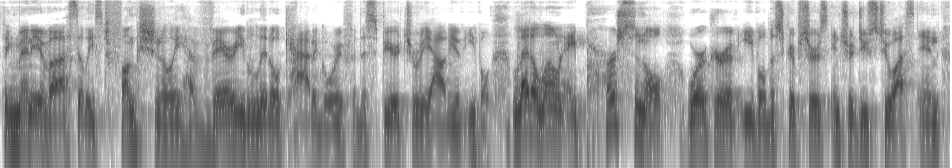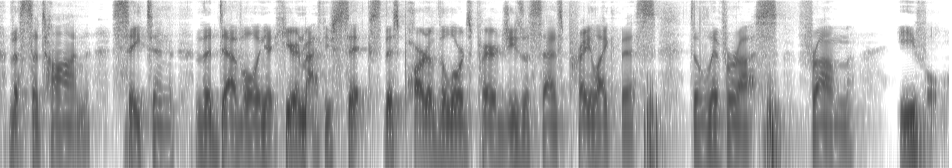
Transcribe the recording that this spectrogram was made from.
I think many of us, at least functionally, have very little category for the spiritual reality of evil, let alone a personal worker of evil. The scriptures introduce to us in the Satan, Satan, the devil. And yet, here in Matthew 6, this part of the Lord's Prayer, Jesus says, Pray like this deliver us from evil.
